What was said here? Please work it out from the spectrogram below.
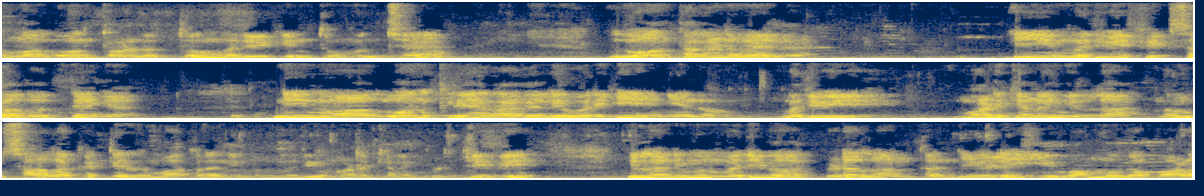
ಅಮ್ಮ ಲೋನ್ ತಗೊಂಡತ್ತು ಮದುವೆಗಿಂತ ಮುಂಚೆ. ಲೋನ್ ತಗೊಂಡ ಮೇಲೆ ಈ ಮದ್ವಿ ಫಿಕ್ಸ್ ಆದ ಹೊತ್ನ್ಯಾಗ ನೀನು ಆ ಲೋನ್ ಕ್ಲಿಯರ್ ಆಗಲಿವರೆಗೆ ನೀನು ಮದ್ವಿ ಮಾಡ್ಕೊಳಂಗಿಲ್ಲ ನಮ್ಮ ಸಾಲ ಕಟ್ಟಿದ್ರೆ ಮಾತ್ರ ನಿಮ್ಮನ್ನ ಮದುವೆ ಮಾಡ್ಕೊಳಕ್ ಬಿಡ್ತೀವಿ. ಇಲ್ಲ ನಿಮ್ಮನ್ನ ಮದುವೆ ಆಗಿ ಬಿಡಲ್ಲ ಅಂತಂದು ಹೇಳಿ ಈ ಅಮ್ಮಗ ಬಹಳ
